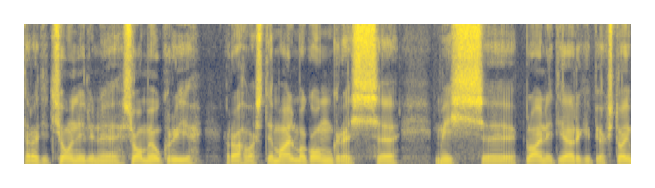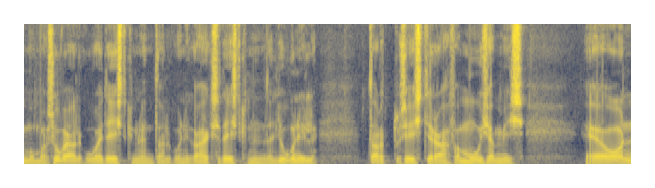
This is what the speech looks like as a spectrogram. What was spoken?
traditsiooniline soome-ugri rahvaste maailmakongress, mis plaanide järgi peaks toimuma suvel, kuueteistkümnendal kuni kaheksateistkümnendal juunil Tartus Eesti Rahva Muuseumis on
